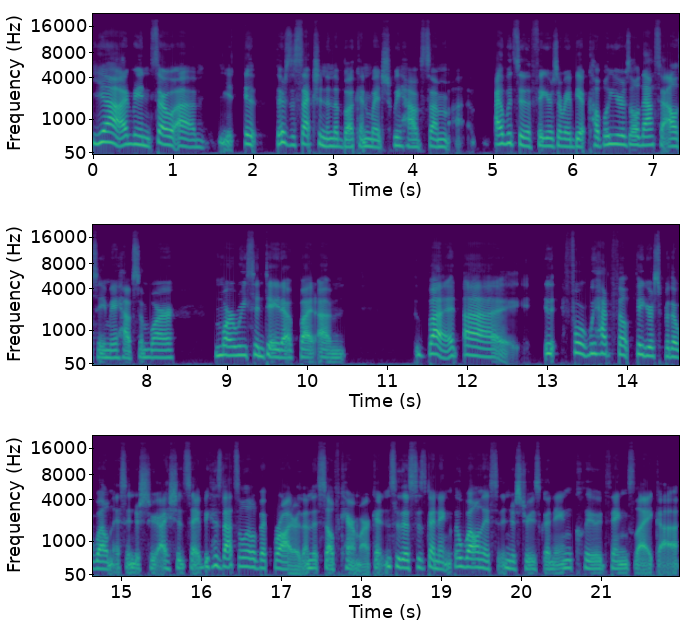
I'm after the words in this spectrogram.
Yeah, I mean, so um, it, there's a section in the book in which we have some. I would say the figures are maybe a couple years old now, so Alyson may have some more more recent data, but um, but uh, for we had figures for the wellness industry, I should say, because that's a little bit broader than the self care market, and so this is going to the wellness industry is going to include things like uh,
